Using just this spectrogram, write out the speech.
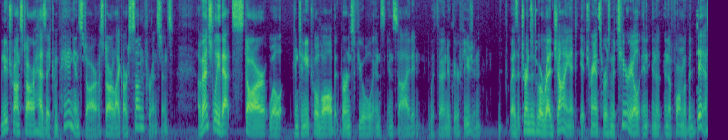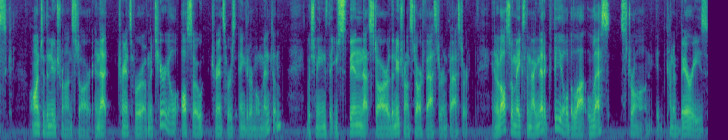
neutron star has a companion star, a star like our sun, for instance, eventually that star will continue to evolve. It burns fuel in, inside in, with nuclear fusion. As it turns into a red giant, it transfers material in, in, the, in the form of a disk onto the neutron star. And that transfer of material also transfers angular momentum, which means that you spin that star, the neutron star, faster and faster. And it also makes the magnetic field a lot less strong. It kind of varies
